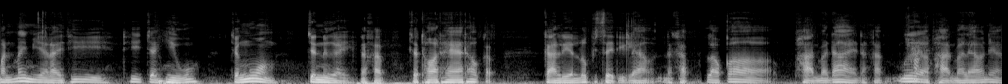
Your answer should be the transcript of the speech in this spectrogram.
มันไม่มีอะไรที่ที่จะหิว จะง่วงจะเหนื่อยนะครับ จะท้อแท้เท่ากับการเรียนรบพิเศษอีกแล้วนะครับ เราก็ผ่านมาได้นะครับ เมื่อผ่านมาแล้วเนี่ย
